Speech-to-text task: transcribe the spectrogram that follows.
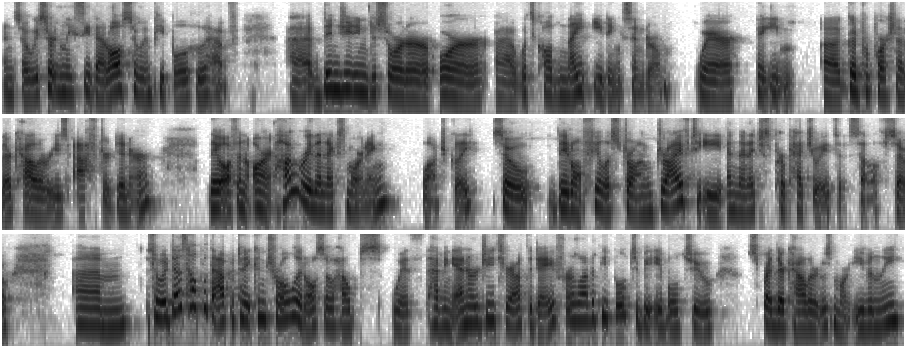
And so we certainly see that also in people who have uh, binge eating disorder or uh, what's called night eating syndrome, where they eat a good proportion of their calories after dinner. They often aren't hungry the next morning, logically, so they don't feel a strong drive to eat, and then it just perpetuates itself. So, um, so it does help with appetite control. It also helps with having energy throughout the day for a lot of people to be able to spread their calories more evenly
